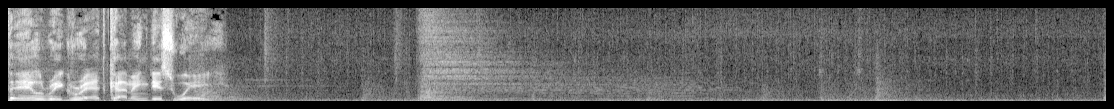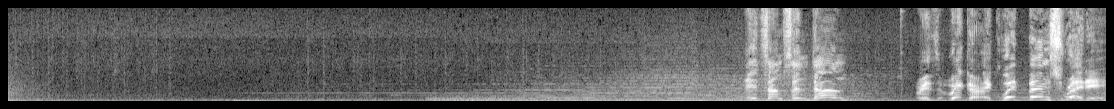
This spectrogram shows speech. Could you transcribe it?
They'll regret coming this way. Need something done? With rigor. Equipment's ready.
